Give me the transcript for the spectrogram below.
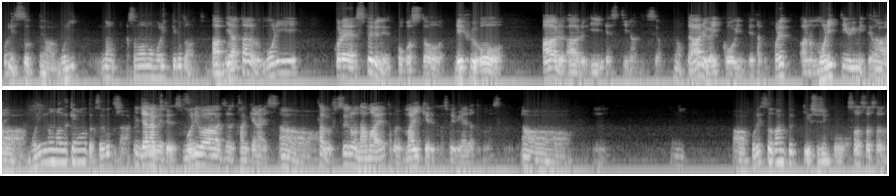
フォレストってのは森の、そのまま森ってことなんですね。あ、いや、ただ森、これスペルに起こすと FORREST なんですよ。うんで R が1個多いんで、多分これ、あの森っていう意味ではなああ、森の間抜け者とかそういうことじゃなくて。い。じゃなくてです。森は。は全然関係ないです。多分普通の名前、多分マイケルとかそういう意味合いだと思いますけああ。ど。うんああ、フォレスト・ガンプっていう主人公。そうそうそう。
